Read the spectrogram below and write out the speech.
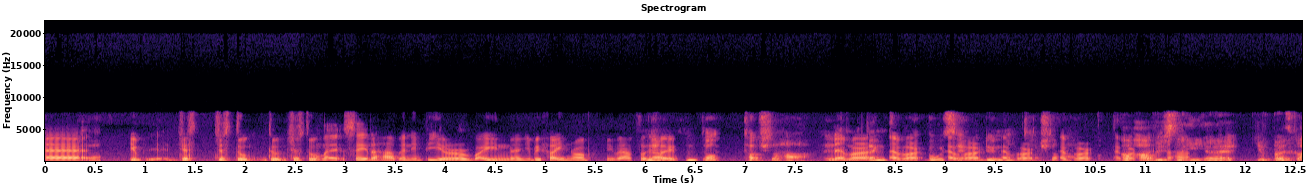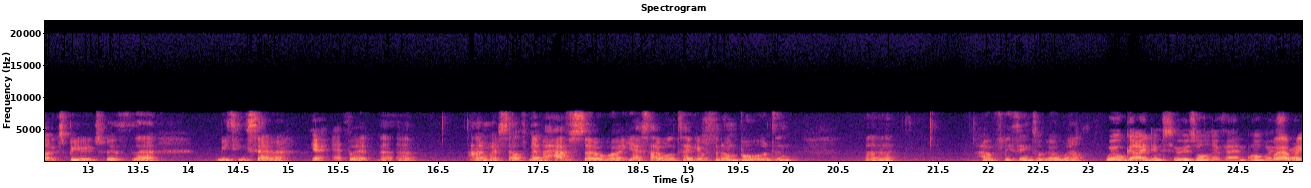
Uh, you just just don't, don't just don't let Sarah have any beer or wine, and you'll be fine, Rob. You'll be absolutely No, fine. and don't touch the heart. is Never, thing ever, people would say, ever, do not ever, the heart. ever, ever, the Obviously, uh, you've both got experience with uh, meeting Sarah, Yeah. Yes. but uh, I myself never have. So uh, yes, I will take everything on board, and uh, hopefully things will go well. We'll guide him through his own event, won't we? Whatever,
